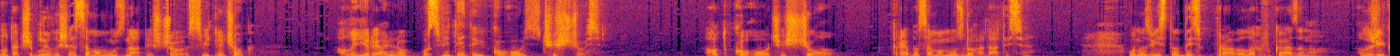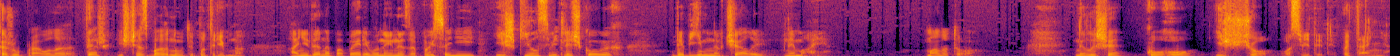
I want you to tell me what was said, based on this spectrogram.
Ну так, щоб не лише самому знати, що світлячок, але й реально освітити когось чи щось. А от кого чи що, треба самому здогадатися. Воно, звісно, десь в правилах вказано, але ж я кажу, правила теж іще збагнути потрібно. А ніде на папері вони не записані, і шкіл світлячкових, де б їм навчали, немає. Мало того, не лише кого і що освітити питання.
